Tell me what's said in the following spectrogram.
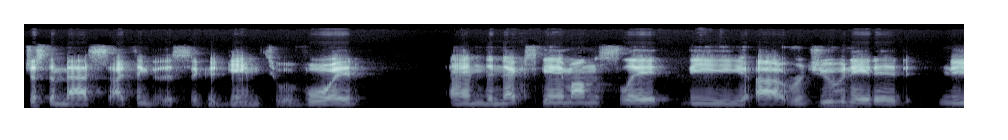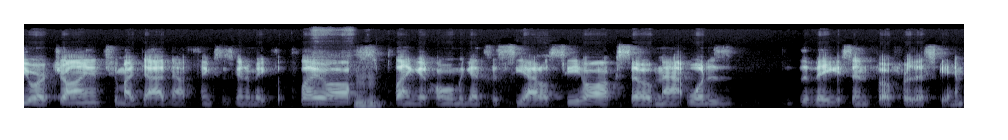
just a mess. I think that this is a good game to avoid. And the next game on the slate, the uh, rejuvenated New York Giants, who my dad now thinks is going to make the playoffs, mm-hmm. playing at home against the Seattle Seahawks. So, Matt, what is the Vegas info for this game?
